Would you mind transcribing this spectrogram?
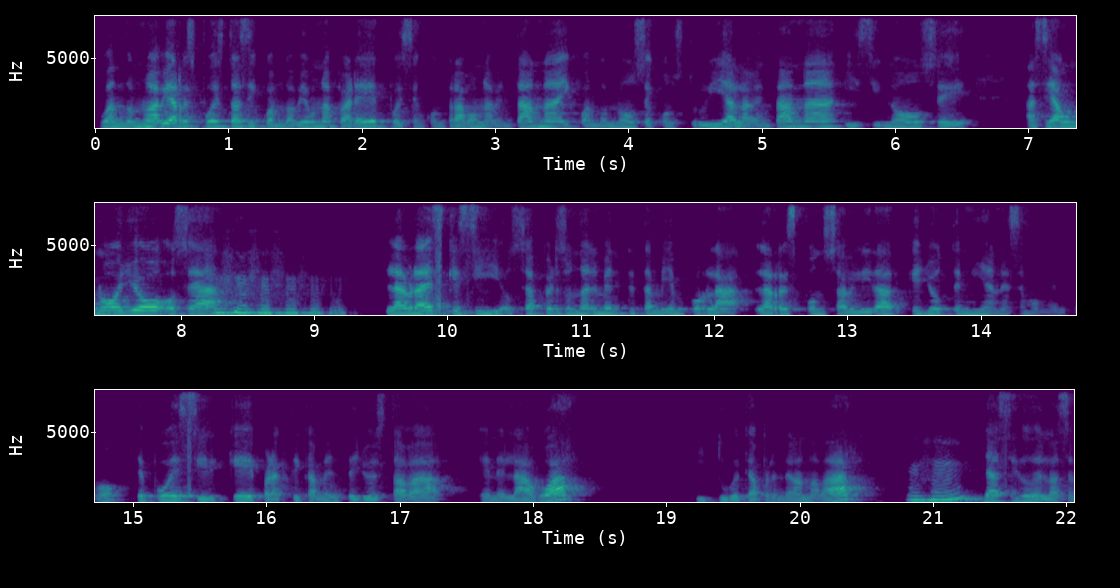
cuando no había respuestas y cuando había una pared, pues se encontraba una ventana y cuando no se construía la ventana y si no se hacia un hoyo, o sea, la verdad es que sí, o sea, personalmente también por la, la, responsabilidad que yo tenía en ese momento, te puedo decir que prácticamente yo estaba en el agua y tuve que aprender a nadar. Ya ha sido de las,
